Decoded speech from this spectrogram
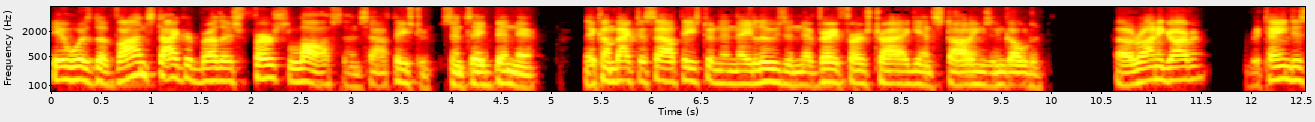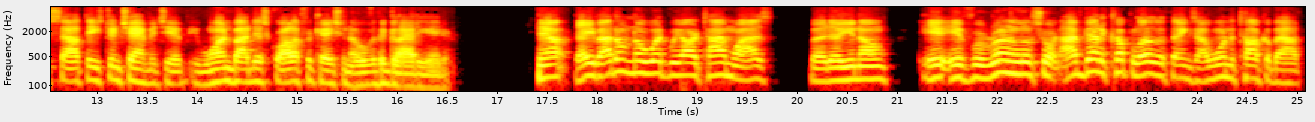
It was the Von Steiger brothers' first loss in Southeastern since they'd been there. They come back to Southeastern and they lose in their very first try against Stallings and Golden. Uh, Ronnie Garvin retained his Southeastern championship. He won by disqualification over the Gladiator. Now, Dave, I don't know what we are time wise, but uh, you know, if, if we're running a little short, I've got a couple other things I want to talk about,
